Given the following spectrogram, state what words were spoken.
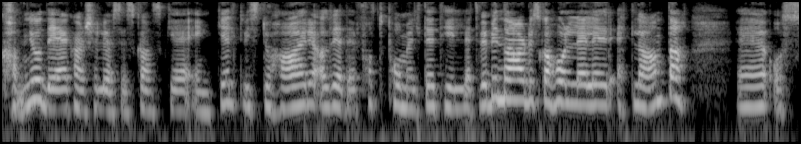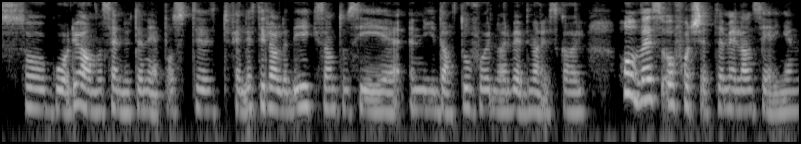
kan jo det kanskje løses ganske enkelt hvis du har allerede fått påmeldte til et webinar du skal holde, eller et eller annet. da. Eh, og så går det jo an å sende ut en e-post felles til alle de ikke sant? og si en ny dato for når webinaret skal holdes, og fortsette med lanseringen.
